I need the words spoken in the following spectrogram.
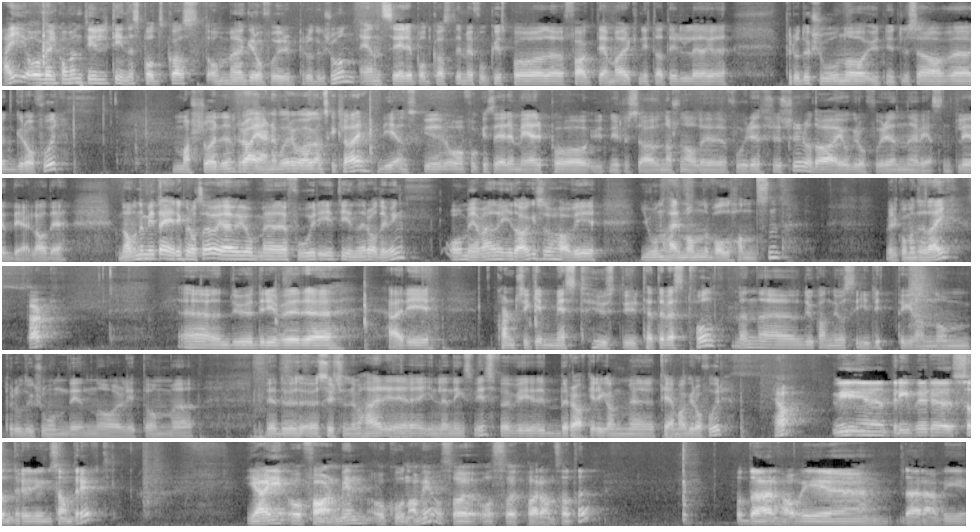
Hei og velkommen til Tines podkast om eh, grovfòrproduksjon. En serie podkaster med fokus på eh, fagtemaer knytta til eh, produksjon og utnyttelse av grovfòr. Marsjordren fra eierne våre var ganske klar. De ønsker å fokusere mer på utnyttelse av nasjonale fòrressurser, og da er jo grovfòr en vesentlig del av det. Navnet mitt er Erik Bråthaug, og jeg jobber med fòr i Tine rådgivning. Og med meg i dag så har vi Jon Herman Wold Hansen. Velkommen til deg. Takk. Eh, du driver eh, her i kanskje ikke mest husdyrtette Vestfold, men eh, du kan jo si litt om produksjonen din og litt om det du sysler med her innledningsvis, før vi braker i gang med tema grovfòr. Ja, vi driver Søndre Rygg samdrift. Jeg og faren min og kona mi, og også et par ansatte. Og der, vi, der er vi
